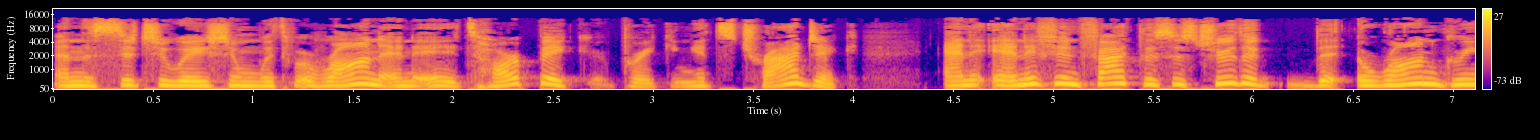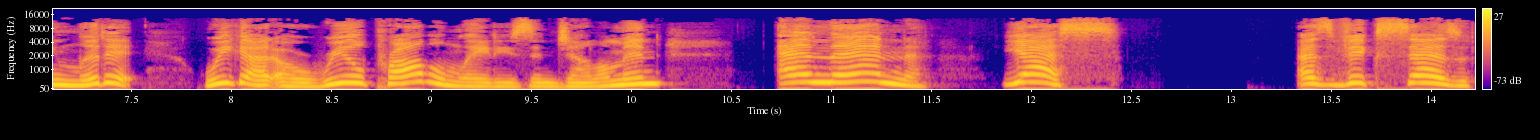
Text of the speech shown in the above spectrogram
and the situation with Iran, and it's heartbreaking, it's tragic. And, and if in fact this is true that, that Iran greenlit it, we got a real problem, ladies and gentlemen. And then, yes, as Vic says,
